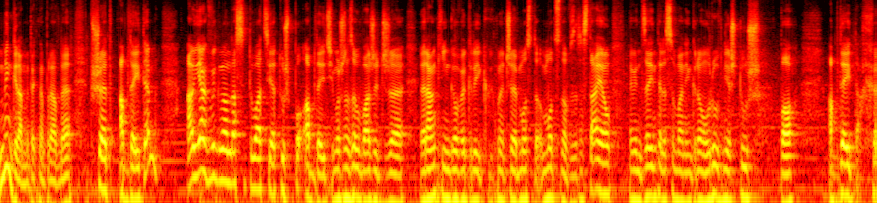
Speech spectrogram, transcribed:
my gramy tak naprawdę przed update'em, a jak wygląda sytuacja tuż po update'cie. Można zauważyć, że rankingowe gry i quick mecze mocno, mocno wzrastają, a więc zainteresowanie grą również tuż po update'ach.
